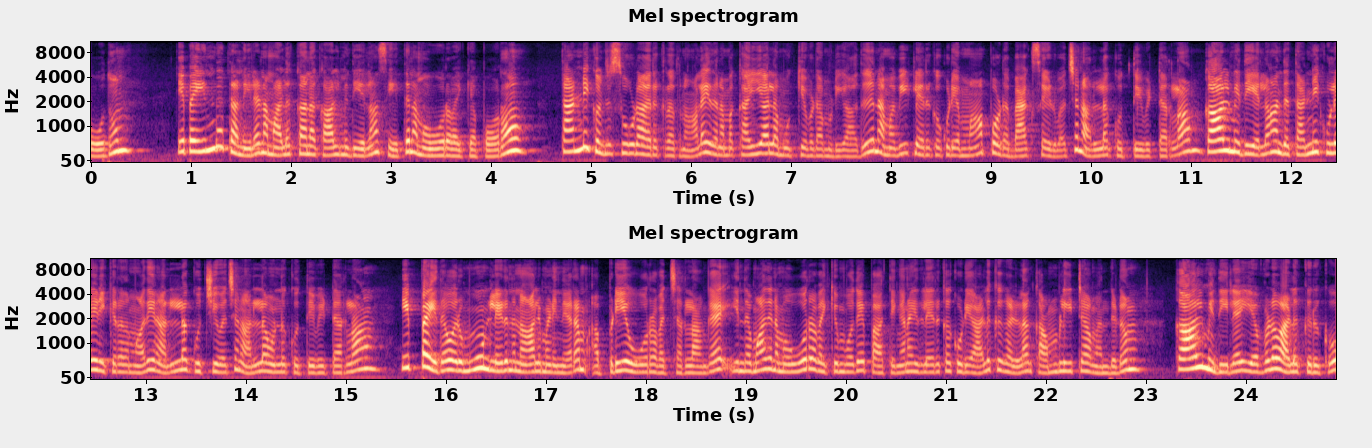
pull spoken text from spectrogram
போதும். இப்போ இந்த தண்ணியில் நம்ம அழுக்கான கால் மிதியெல்லாம் சேர்த்து நம்ம ஊற வைக்க போகிறோம் தண்ணி கொஞ்சம் சூடாக இருக்கிறதுனால இதை நம்ம கையால் முக்கி விட முடியாது. நம்ம வீட்டில் இருக்கக்கூடிய மாப்போட பேக் சைடு வச்சு நல்லா குத்தி விட்டுறலாம். கால் மிதியெல்லாம் அந்த தண்ணிக்குள்ளே நிற்கிறது மாதிரி நல்லா குச்சி வச்சு நல்லா ஒன்று குத்தி விட்டுறலாம். இப்போ இதை ஒரு மூணுலேருந்து நாலு மணி நேரம் அப்படியே ஊற வச்சிடலாங்க இந்த மாதிரி நம்ம ஊற வைக்கும் போதே பார்த்தீங்கன்னா இதில் இருக்கக்கூடிய அழுக்குகள்லாம் கம்ப்ளீட்டாக வந்துடும். கால் மிதியில் எவ்வளோ அழுக்கு இருக்கோ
